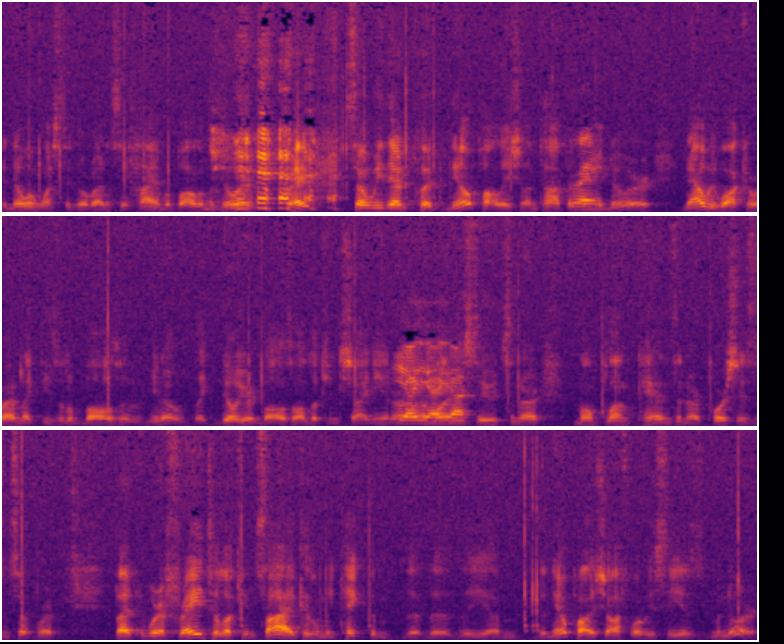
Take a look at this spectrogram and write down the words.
and no one wants to go around and say, "Hi, I'm a ball of manure," right? So we then put nail polish on top of Right. the manure. Now we walk around like these little balls of, you know, like billiard balls, all looking shiny in our Yeah, yeah, Armani yeah. suits and our Mont Blanc pens and our Porsches and so forth. But we're afraid to look inside because when we take the the the, the, um, the nail polish off, what we see is manure,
